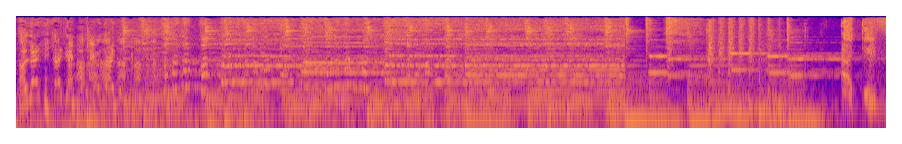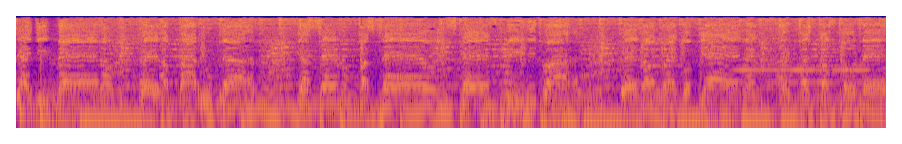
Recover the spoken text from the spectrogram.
Ay, ay, ay, ay, ay, ay. Aquí sí hay dinero, pero para rumbear y hacer un paseo es que espiritual. Pero luego vienen a impuestos poner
